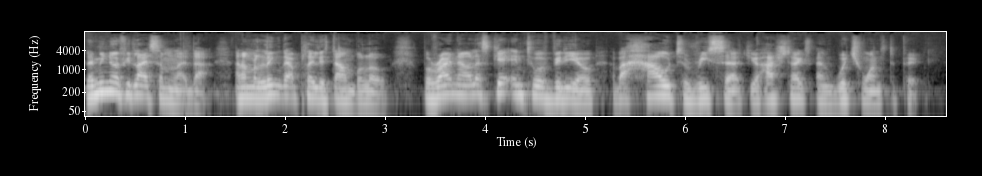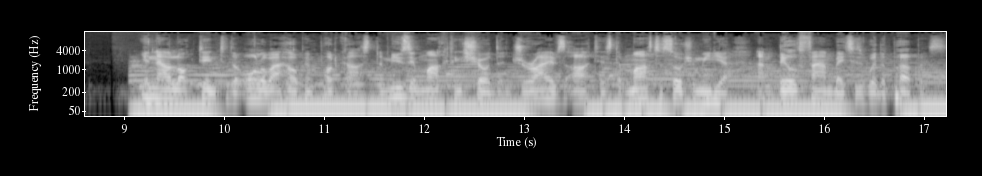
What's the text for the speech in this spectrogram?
Let me know if you'd like something like that. And I'm gonna link that playlist down below. But right now, let's get into a video about how to research your hashtags and which ones to pick. You're now locked into the All About Helping podcast, the music marketing show that drives artists to master social media and build fan bases with a purpose.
